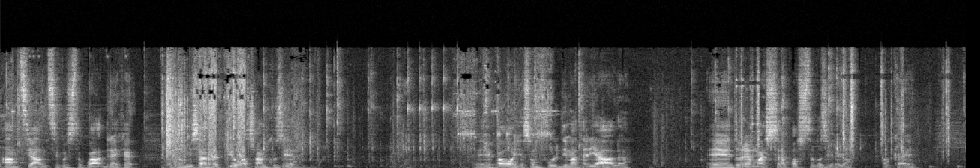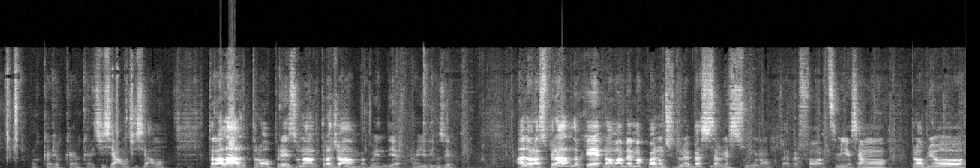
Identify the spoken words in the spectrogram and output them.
Anzi anzi questo qua direi che Non mi serve più Facciamo così E qua voglio, sono full di materiale. E dovremmo essere a posto così, raga. Ok. Ok, ok, ok. Ci siamo, ci siamo. Tra l'altro ho preso un'altra jam, quindi, eh, meglio di così. Allora, sperando che... No, vabbè, ma qua non ci dovrebbe essere nessuno. Beh, per forza. Mica, siamo proprio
